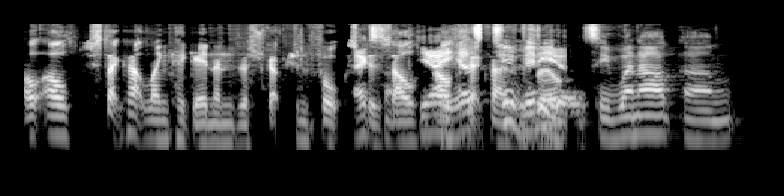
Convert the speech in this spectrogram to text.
I'll, I'll stick that link again in the description, folks. I'll, yeah, I'll he has two videos. Well. He went out, um,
